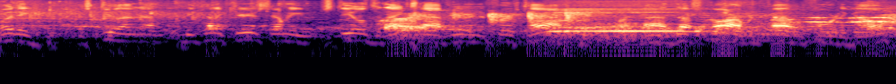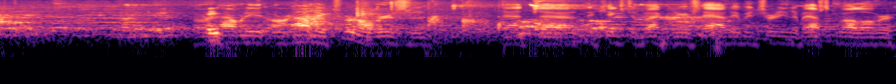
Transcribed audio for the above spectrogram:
boy, they, they still. I mean, kind of curious how many steals the Knights have here in the first half uh, thus far with 5:04 to go, or how many or how many turnovers that uh, the Kingston Buccaneers have. They've been turning the basketball over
